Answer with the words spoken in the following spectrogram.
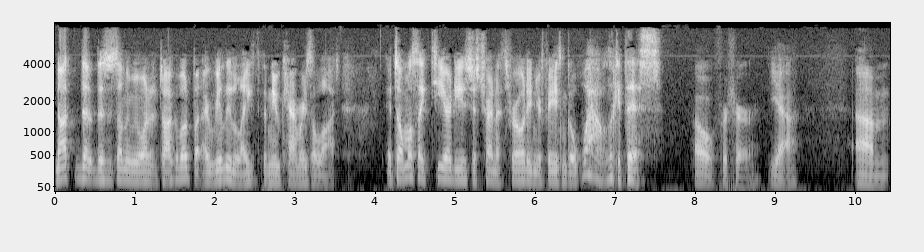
Not that this is something we wanted to talk about, but I really liked the new Camrys a lot. It's almost like TRD is just trying to throw it in your face and go, "Wow, look at this." Oh, for sure. Yeah. Um,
